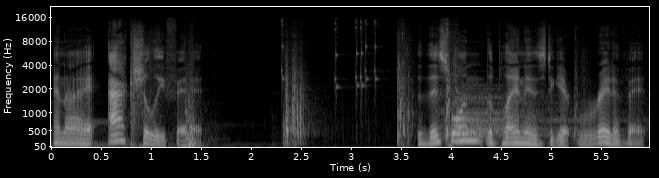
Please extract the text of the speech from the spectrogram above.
And I actually fit it. This one, the plan is to get rid of it.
